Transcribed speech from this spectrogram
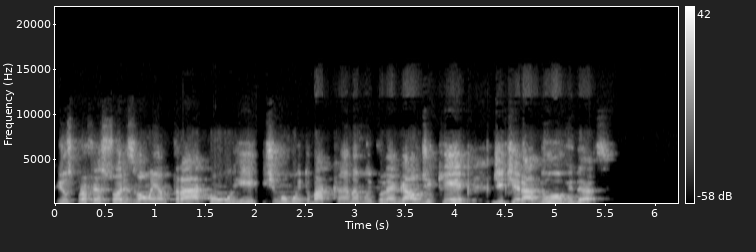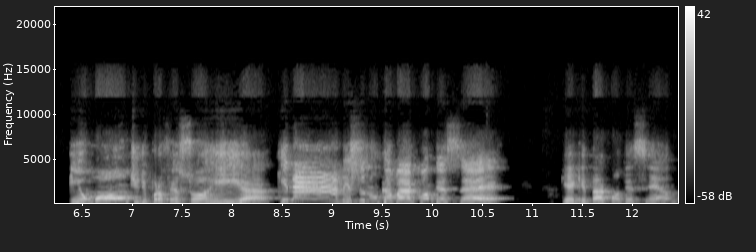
e os professores vão entrar com um ritmo muito bacana, muito legal, de quê? De tirar dúvidas e um monte de professor ria. Que nada, isso nunca vai acontecer. O que está acontecendo?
